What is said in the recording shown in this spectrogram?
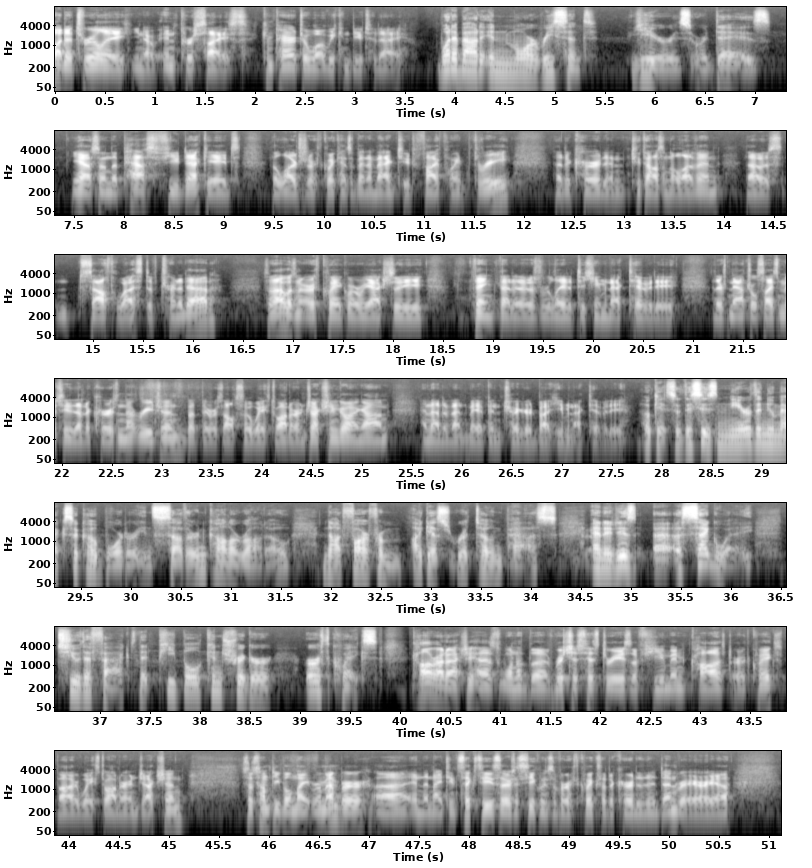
but it's really, you know, imprecise compared to what we can do today. What about in more recent years or days? Yeah, so in the past few decades, the largest earthquake has been a magnitude 5.3 that occurred in 2011. That was southwest of Trinidad. So that was an earthquake where we actually think that it was related to human activity. There's natural seismicity that occurs in that region, but there was also wastewater injection going on, and that event may have been triggered by human activity. Okay, so this is near the New Mexico border in southern Colorado, not far from, I guess, Raton Pass. Exactly. And it is a segue to the fact that people can trigger earthquakes. Colorado actually has one of the richest histories of human caused earthquakes by wastewater injection. So some people might remember uh, in the 1960s, there's a sequence of earthquakes that occurred in the Denver area,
